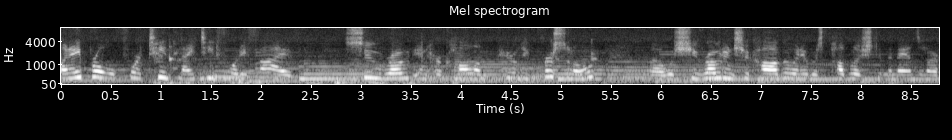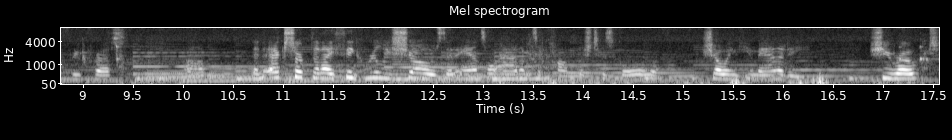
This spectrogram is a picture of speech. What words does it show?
on April 14, 1945, Sue wrote in her column Purely Personal, uh, which she wrote in Chicago and it was published in the Manzanar Free Press, um, an excerpt that I think really shows that Ansel Adams accomplished his goal of showing humanity. She wrote,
